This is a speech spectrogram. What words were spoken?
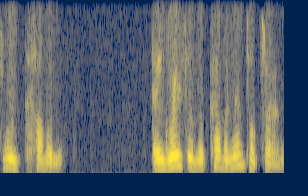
through covenant. And grace is a covenantal term.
